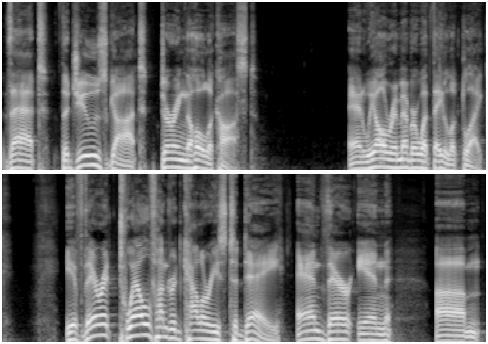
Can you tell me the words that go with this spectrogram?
that the Jews got during the Holocaust. And we all remember what they looked like. If they're at 1,200 calories today and they're in, um,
